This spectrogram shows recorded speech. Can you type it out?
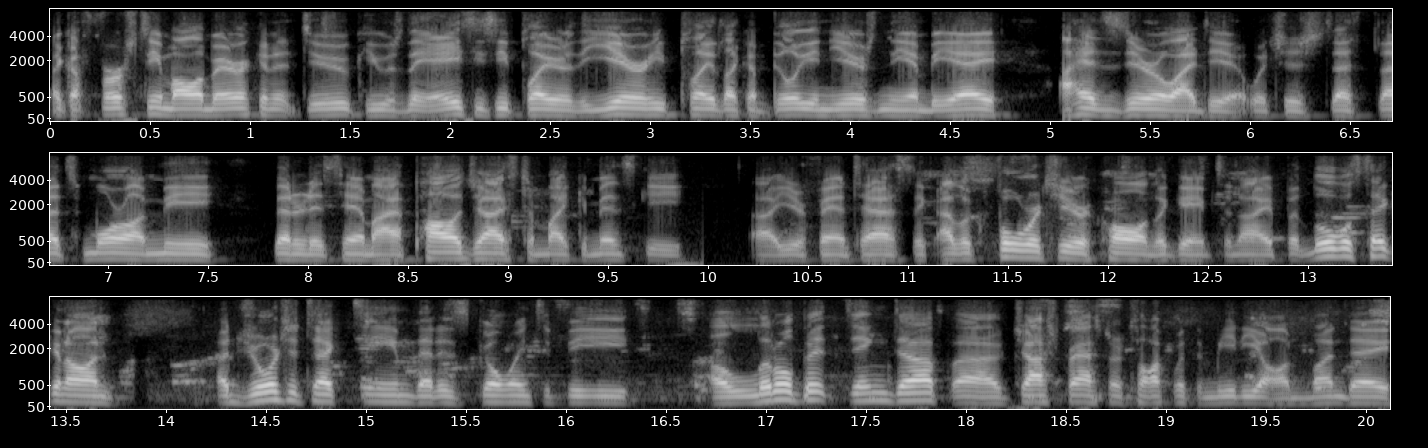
like a first team All American at Duke. He was the ACC Player of the Year. He played like a billion years in the NBA. I had zero idea, which is that that's more on me than it is him. I apologize to Mike Gminski. Uh, you're fantastic. I look forward to your call on the game tonight. But Louisville's taking on a Georgia Tech team that is going to be a little bit dinged up. Uh, Josh Pastner talked with the media on Monday.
